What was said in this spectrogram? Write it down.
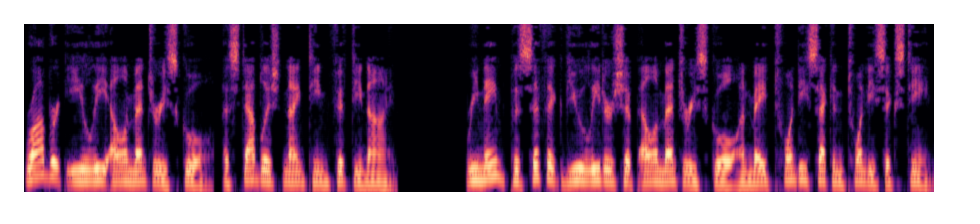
Robert E. Lee Elementary School, established 1959. Renamed Pacific View Leadership Elementary School on May 22, 2016.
